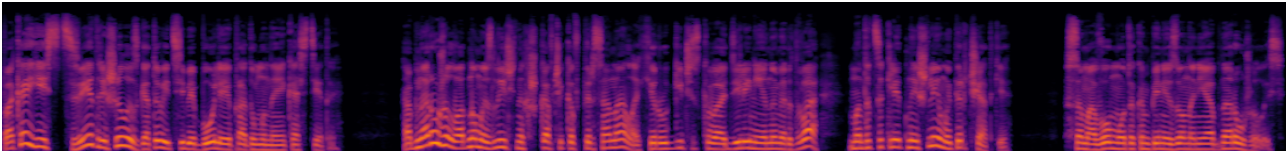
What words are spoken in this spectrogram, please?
Пока есть цвет, решил изготовить себе более продуманные кастеты. Обнаружил в одном из личных шкафчиков персонала хирургического отделения номер два мотоциклетный шлем и перчатки. Самого мотокомбинезона не обнаружилось,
